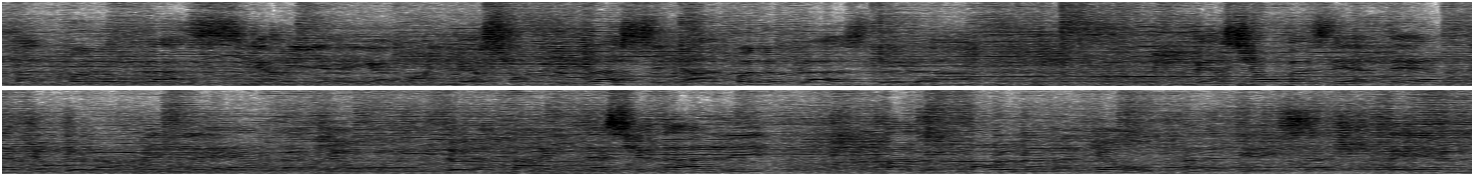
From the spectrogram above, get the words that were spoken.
un Rafale monoplace, car il y a également une version biplace. C'est un monoplace de la version basée à terre, un avion de l'armée de l'air, l'avion de la marine nationale et pratiquement le même avion au train d'atterrissage près. Le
